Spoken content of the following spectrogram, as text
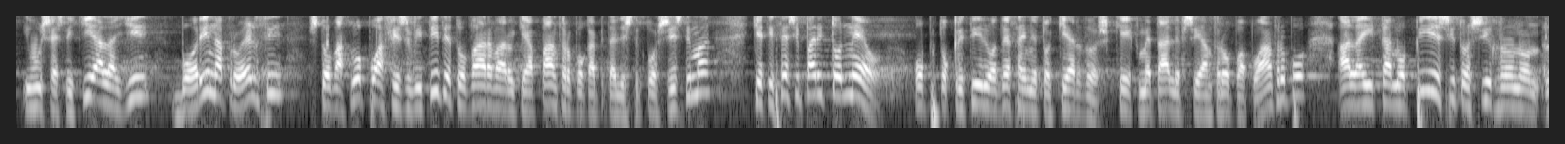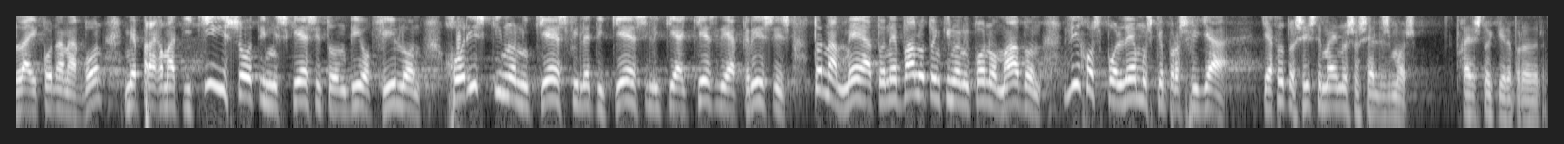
η ουσιαστική αλλαγή μπορεί να προέλθει στο βαθμό που αφισβητείται το βάρβαρο και απάνθρωπο καπιταλιστικό σύστημα και τη θέση πάρει το νέο, όπου το κριτήριο δεν θα είναι το κέρδος και η εκμετάλλευση ανθρώπου από άνθρωπο, αλλά η ικανοποίηση των σύγχρονων λαϊκών αναγκών με πραγματική ισότιμη σχέση των δύο φύλων, χωρίς κοινωνικές, φιλετικές, ηλικιακές διακρίσεις, των αμαία, των ευάλωτων κοινωνικών ομάδων, δίχως πολέμους και προσφυγιά. Και αυτό το σύστημα είναι ο σοσιαλισμός. Ευχαριστώ κύριε Πρόεδρε.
